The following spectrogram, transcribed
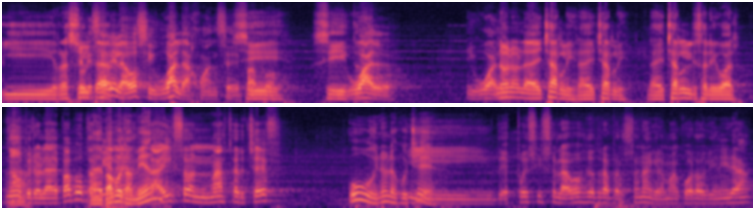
Y Que le resulta... sale la voz igual a Juanse de Sí, Papo. Sí. Igual. Igual. No, no, la de Charlie, la de Charlie. La de Charlie le sale igual. No, Ah. pero la de Papo ¿La de también. Papo ¿eh? también? La hizo en Masterchef. Uy, no lo escuché. Y después hizo la voz de otra persona que no me acuerdo quién era.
